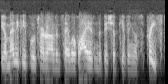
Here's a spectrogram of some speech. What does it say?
You know, many people will turn around and say, "Well, why isn't the bishop giving us a priest?"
